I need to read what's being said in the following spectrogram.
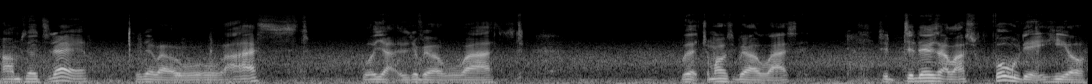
Um, so today is our last. Well, yeah, it's gonna be our last. But tomorrow's gonna be our last. So today's our last full day here.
